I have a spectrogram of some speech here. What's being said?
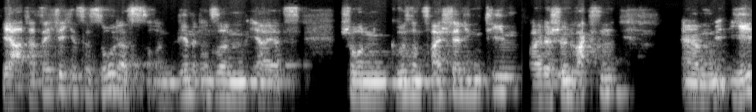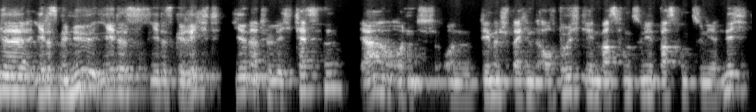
Ja, tatsächlich ist es so, dass wir mit unserem ja jetzt schon größeren zweistelligen Team, weil wir schön wachsen, ähm, jede, jedes Menü, jedes, jedes Gericht hier natürlich testen, ja, und, und dementsprechend auch durchgehen, was funktioniert, was funktioniert nicht.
